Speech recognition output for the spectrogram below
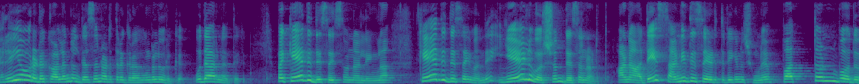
நிறைய வருட காலங்கள் தசை நடத்துகிற கிரகங்களும் இருக்குது உதாரணத்துக்கு இப்போ கேது திசை சொன்னேன் இல்லைங்களா? கேது திசை வந்து ஏழு வருஷம் திசை நடத்தும். ஆனால் அதே சனி திசை எடுத்துட்டீங்கன்னு வச்சுக்கோங்களேன் பத்தொன்பது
